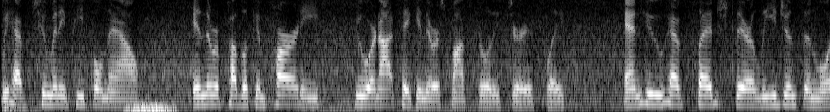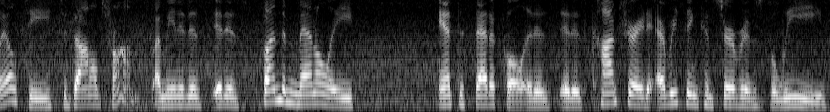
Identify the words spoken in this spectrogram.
We have too many people now in the Republican Party who are not taking their responsibility seriously and who have pledged their allegiance and loyalty to Donald Trump. I mean, it is, it is fundamentally antithetical. It is it is contrary to everything conservatives believe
